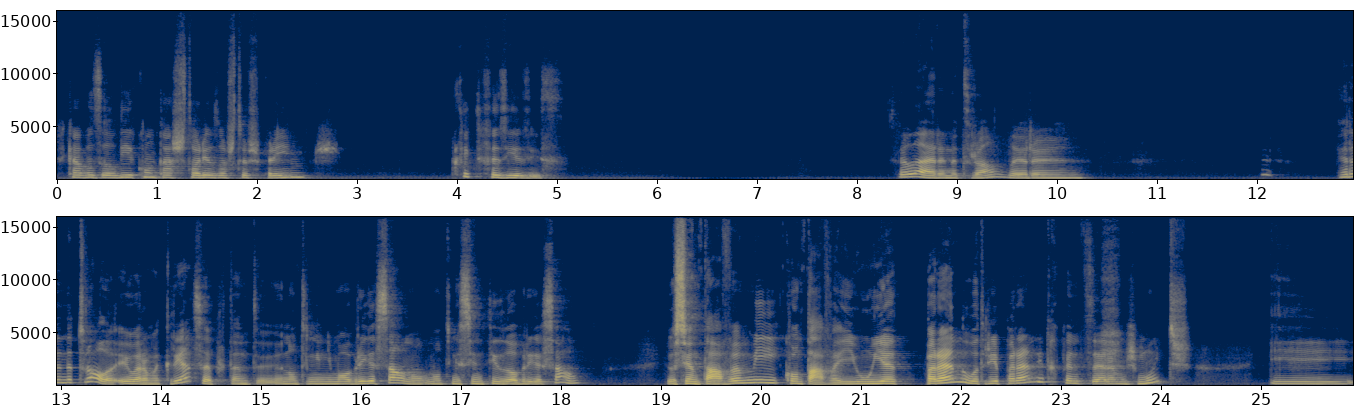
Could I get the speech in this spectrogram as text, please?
ficavas ali a contar histórias aos teus primos. Porquê que tu fazias isso? Sei lá, era natural, era era natural. Eu era uma criança, portanto, eu não tinha nenhuma obrigação, não, não tinha sentido de obrigação. Eu sentava-me e contava, e um ia parando, o outro ia parando, e de repente éramos muitos. E,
